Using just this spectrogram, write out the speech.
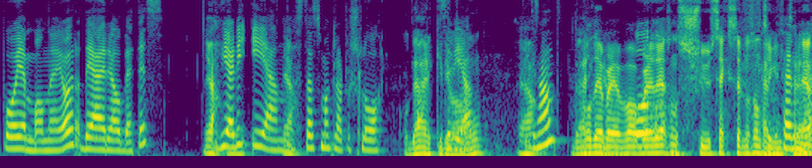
på hjemmebane i år, og det er Real Betis. Ja. De er de eneste som har klart å slå Sevilla. Og det er ikke Sevilla. Rivalen. Ikke sant? Det Og det ble, hva Og- ble det, sånn 7-6 eller noe sånt? sikkert? 5-3. Ja.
